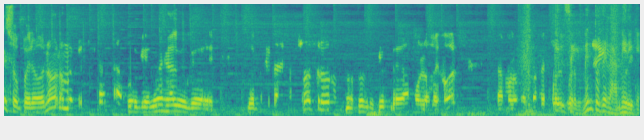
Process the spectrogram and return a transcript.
eso, pero no, no me preocupa porque no es algo que dependa de nosotros. Nosotros siempre damos lo mejor el segmento de la América.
